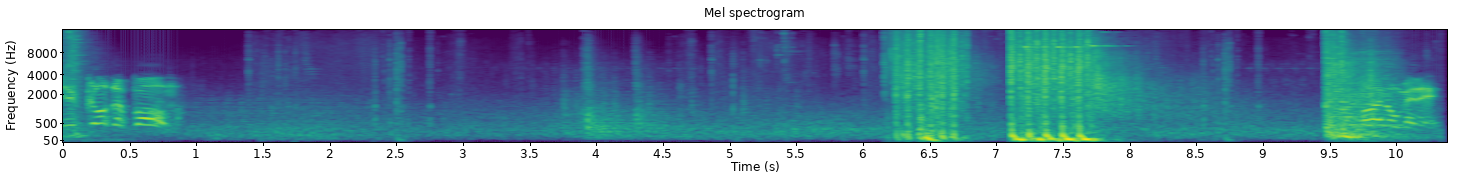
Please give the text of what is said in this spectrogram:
You've got the bomb. Final minute.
